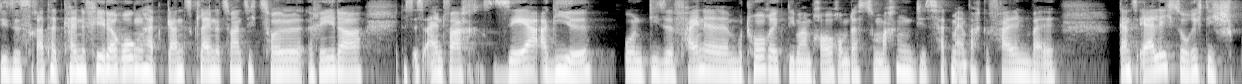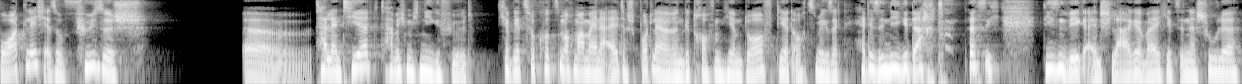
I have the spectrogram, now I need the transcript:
dieses Rad hat keine Federung, hat ganz kleine 20 Zoll Räder. Das ist einfach sehr agil. Und diese feine Motorik, die man braucht, um das zu machen, das hat mir einfach gefallen, weil ganz ehrlich, so richtig sportlich, also physisch äh, talentiert, habe ich mich nie gefühlt. Ich habe jetzt vor kurzem auch mal meine alte Sportlehrerin getroffen hier im Dorf, die hat auch zu mir gesagt, hätte sie nie gedacht, dass ich diesen Weg einschlage, weil ich jetzt in der Schule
